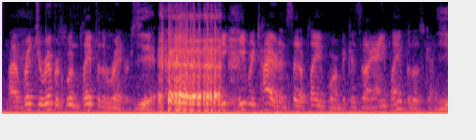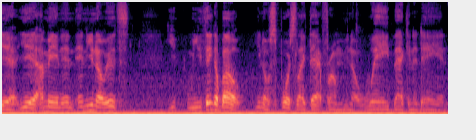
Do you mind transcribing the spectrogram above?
uh, Reggie Rivers wouldn't play for the Raiders. Yeah, he, retired instead of playing for them because like I ain't playing for those guys. Yeah, yeah. I mean, and, and you know, it's you, when you think about you know sports like that from you know way back in the day and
